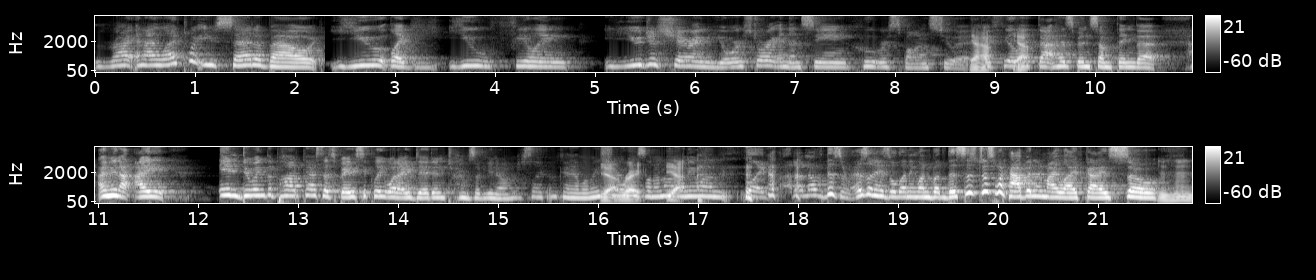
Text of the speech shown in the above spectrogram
Right. And i liked what you said about you like you feeling you just sharing your story and then seeing who responds to it. Yeah, I feel yeah. like that has been something that I mean, I in doing the podcast, that's basically what I did in terms of, you know, I'm just like, okay, let me yeah, share right. this. I don't know yeah. if anyone like I don't know if this resonates with anyone, but this is just what happened in my life, guys. So mm-hmm.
